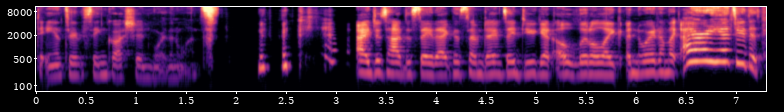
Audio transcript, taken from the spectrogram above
to answer the same question more than once. I just have to say that because sometimes I do get a little like annoyed. I'm like, I already answered this.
